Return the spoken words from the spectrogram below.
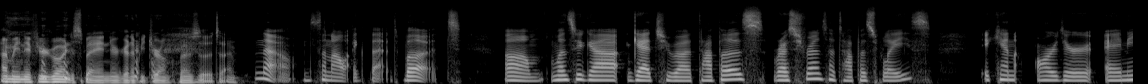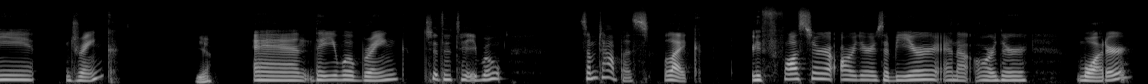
I mean, if you're going to Spain, you're going to be drunk most of the time. No, it's not like that. But um, once you got, get to a tapas restaurant, a tapas place, you can order any drink. Yeah. And they will bring to the table some tapas. Like if Foster orders a beer and I order water,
